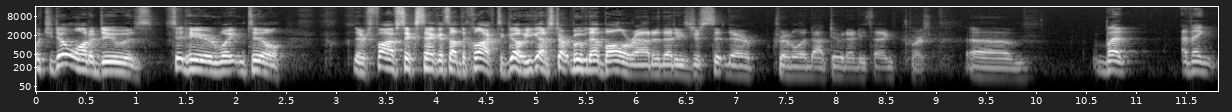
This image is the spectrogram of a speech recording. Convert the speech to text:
what you don't want to do is sit here and wait until there's five six seconds on the clock to go. You got to start moving that ball around, and then he's just sitting there dribbling, not doing anything. of course. Um, but I think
